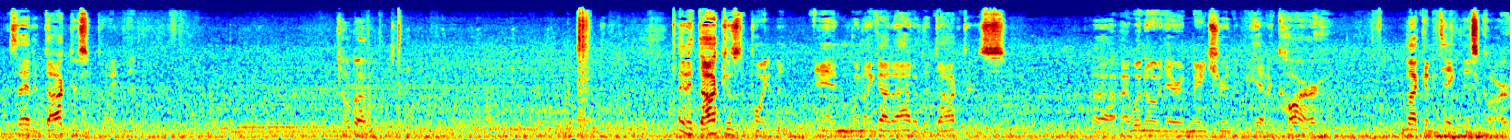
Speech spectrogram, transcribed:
Because I had a doctor's appointment. Hold on. I had a doctor's appointment, and when I got out of the doctor's, uh, I went over there and made sure that we had a car. I'm not going to take this car.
